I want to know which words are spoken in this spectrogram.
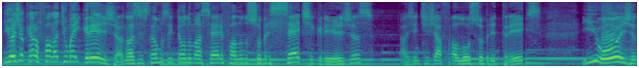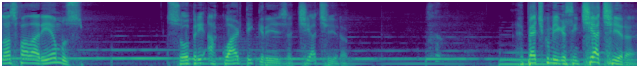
E hoje eu quero falar de uma igreja. Nós estamos então numa série falando sobre sete igrejas. A gente já falou sobre três. E hoje nós falaremos sobre a quarta igreja, Tiatira. Repete comigo assim: Tiatira.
